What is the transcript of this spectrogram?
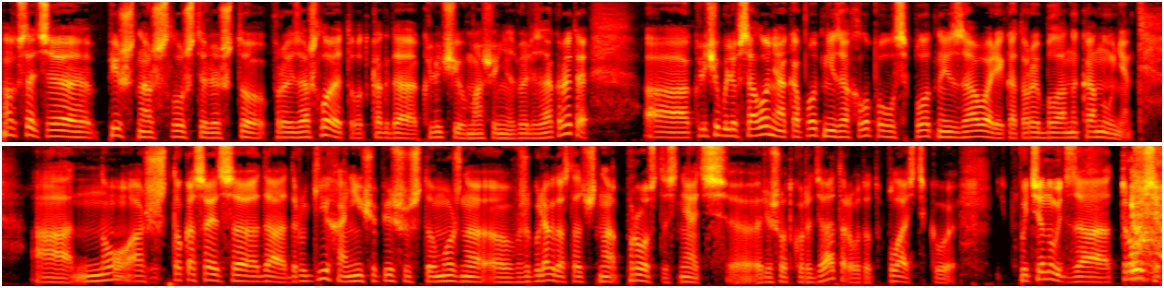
Ну, вот, кстати, пишут наши слушатели, что произошло. Это вот когда ключи в машине были закрыты, а ключи были в салоне, а капот не захлопывался плотно из-за аварии, которая была накануне. А, ну, а что касается, да, других, они еще пишут, что можно э, в «Жигулях» достаточно просто снять э, решетку радиатора, вот эту пластиковую, потянуть за тросик,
